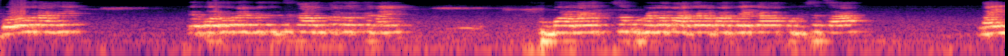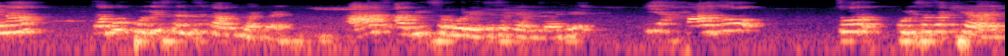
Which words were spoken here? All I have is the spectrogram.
बरोबर आहे? ते बरोबर आहे ना त्यांचं काम करतात का नाही? तुम्हाला कुणाला बाजार बांधाय का पोलिसाचा? नाही ना? त्यामुळे पोलीस त्यांचं काम करत आहेत आज आम्ही समोर याच्यासाठी आलेलो आहे. की हा जो चोर पोलिसाचा खेळ आहे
